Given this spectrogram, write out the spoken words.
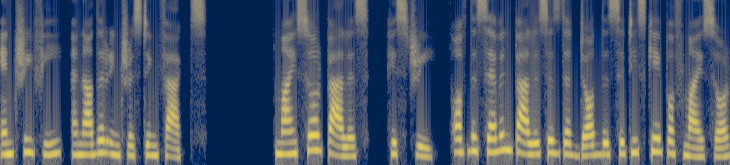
entry fee, and other interesting facts. Mysore Palace History Of the seven palaces that dot the cityscape of Mysore,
